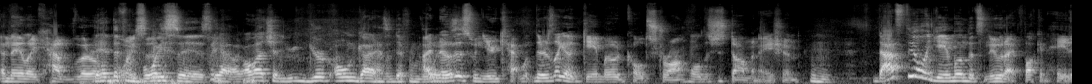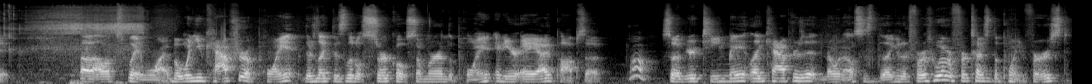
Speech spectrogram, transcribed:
and they like have their They own had different voices. Yeah, like all that shit. Your, your own guy has a different voice. I noticed when you're ca- there's like a game mode called Stronghold. It's just domination. Mhm. That's the only game mode that's new, and I fucking hate it. Uh, I'll explain why. But when you capture a point, there's like this little circle somewhere in the point, and your AI pops up. Oh, So if your teammate like captures it, and no one else is like the first. Whoever for touches the point first,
